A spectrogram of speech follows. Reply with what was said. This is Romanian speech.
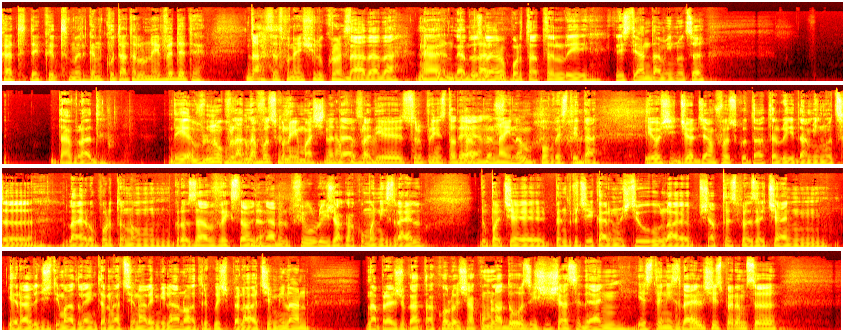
plecat decât mergând cu tatăl unei vedete. Da. Să spunem și lucrul ăsta. Da, da, da. Ne-a ne dus la aeroport tatălui Cristian Daminuță. Da, Vlad. De, nu, Vlad da, n-a fost cu noi în mașină, da. Vlad e surprins total, că n am povestit, da. Eu și George am fost cu tatălui Daminuță la aeroport, un om grozav, extraordinar, da. fiul lui joacă acum în Israel după ce, pentru cei care nu știu, la 17 ani era legitimat la Internaționale Milano, a trecut și pe la AC Milan, n-a prea jucat acolo și acum la 26 de ani este în Israel și sperăm să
